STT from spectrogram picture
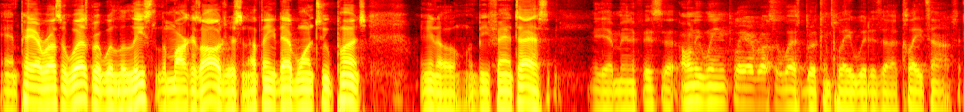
and pair Russell Westbrook with at least LaMarcus Aldridge. And I think that one-two punch, you know, would be fantastic. Yeah, man. If it's the only wing player Russell Westbrook can play with is uh, Klay Thompson.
